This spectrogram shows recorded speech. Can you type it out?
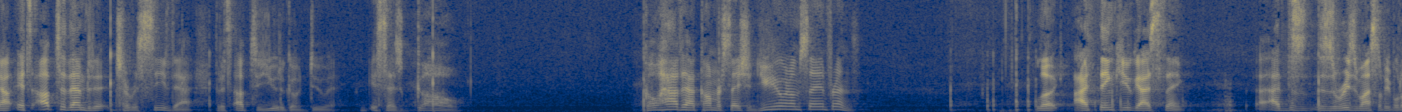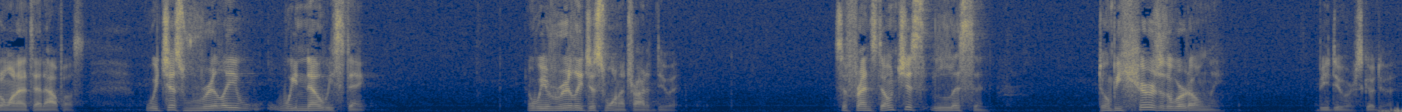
Now, it's up to them to, to receive that, but it's up to you to go do it. It says, go. Go have that conversation. You hear what I'm saying, friends? Look, I think you guys think, I, this, is, this is the reason why some people don't want to attend Outpost. We just really, we know we stink. And we really just want to try to do it. So, friends, don't just listen. Don't be hearers of the word only. Be doers. Go do it.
